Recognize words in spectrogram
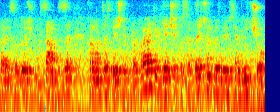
перед садочком саме з фармацевтичних препаратів, я чисто сердечно признаюся, нічого.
